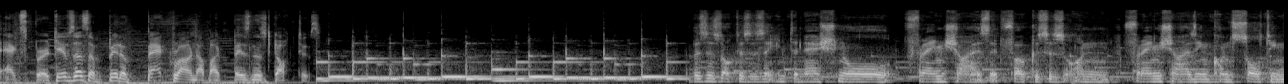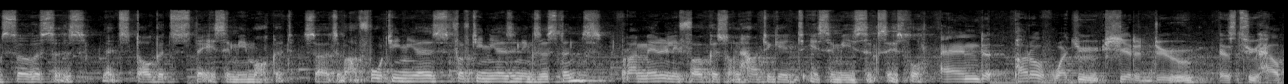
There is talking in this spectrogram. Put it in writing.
expert, gives us a bit of background about business doctors. Business Doctors is an international franchise that focuses on franchising consulting services that targets the SME market. So it's about 14 years, 15 years in existence, primarily focused on how to get SMEs successful. And part of what you're here to do is to help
